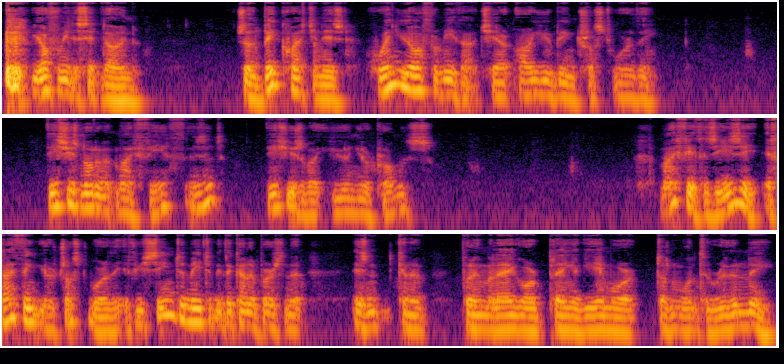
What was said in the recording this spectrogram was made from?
you offer me to sit down. So the big question is, when you offer me that chair, are you being trustworthy? The issue is not about my faith, is it? The issue is about you and your promise. My faith is easy. If I think you're trustworthy, if you seem to me to be the kind of person that isn't kind of pulling my leg or playing a game or doesn't want to ruin me,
